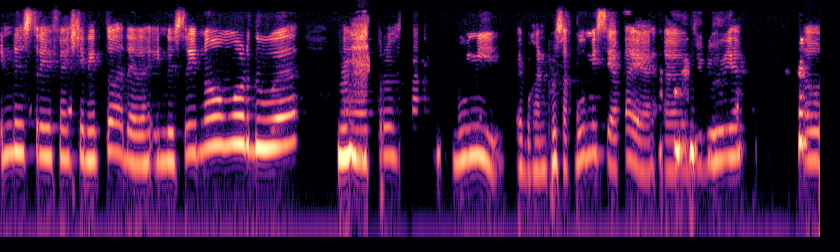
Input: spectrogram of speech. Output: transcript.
industri fashion itu adalah industri nomor dua uh, perusak bumi. Eh bukan perusak bumi siapa ya uh, judulnya? uh,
